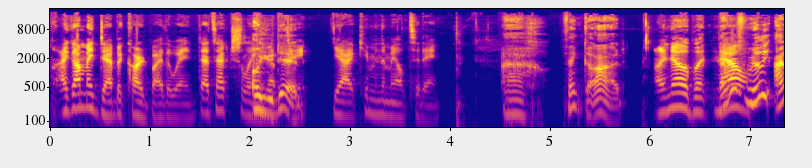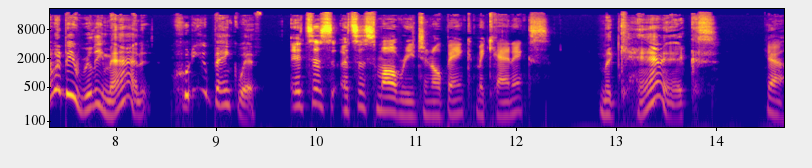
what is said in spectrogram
I got my debit card, by the way. That's actually. Oh, an you update. did? Yeah, it came in the mail today. Ugh, thank god I know, but now really i would be really mad who do you bank with it's a it's a small regional bank, Mechanics. mechanics Yeah,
